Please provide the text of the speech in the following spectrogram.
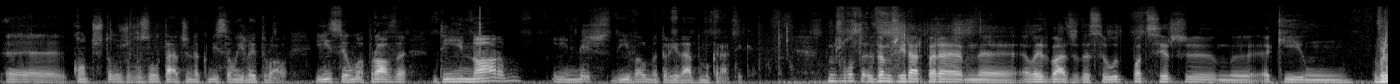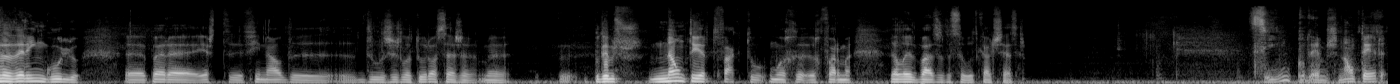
uh, contestou os resultados na Comissão Eleitoral. E isso é uma prova de enorme e inexcedível maturidade democrática. Vamos, voltar, vamos virar para uh, a Lei de Bases da Saúde. Pode ser aqui um verdadeiro engulho para este final de, de legislatura, ou seja, podemos não ter de facto uma reforma da Lei de Bases da Saúde, Carlos César? Sim, podemos não ter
